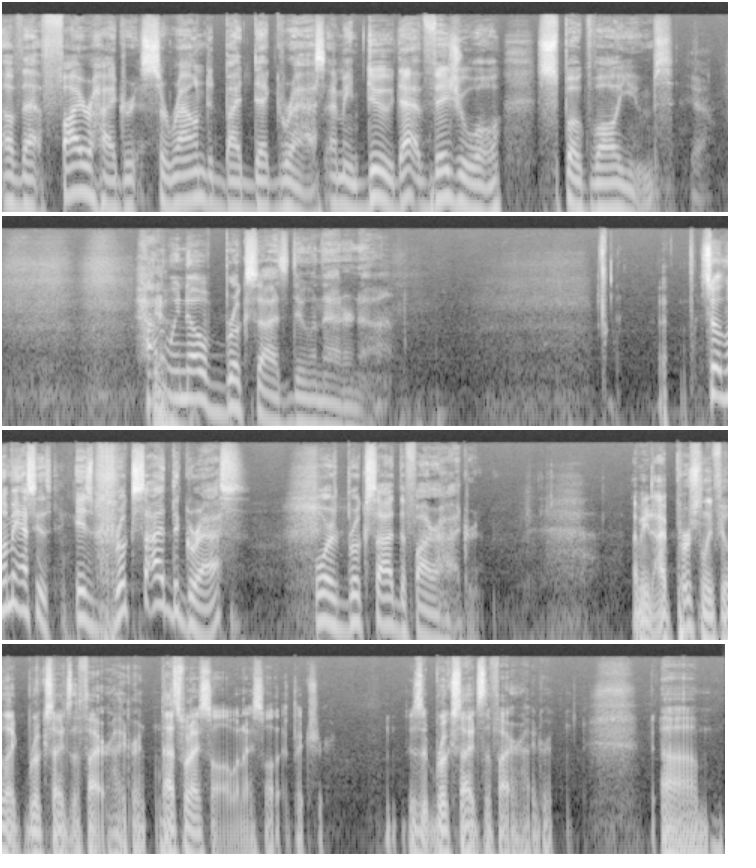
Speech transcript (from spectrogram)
of that fire hydrant surrounded by dead grass. I mean, dude, that visual spoke volumes. Yeah. How do we know if Brookside's doing that or not? So let me ask you this: Is Brookside the grass, or is Brookside the fire hydrant? I mean, I personally feel like Brookside's the fire hydrant. That's what I saw when I saw that picture. Is it Brookside's the fire hydrant? Um,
